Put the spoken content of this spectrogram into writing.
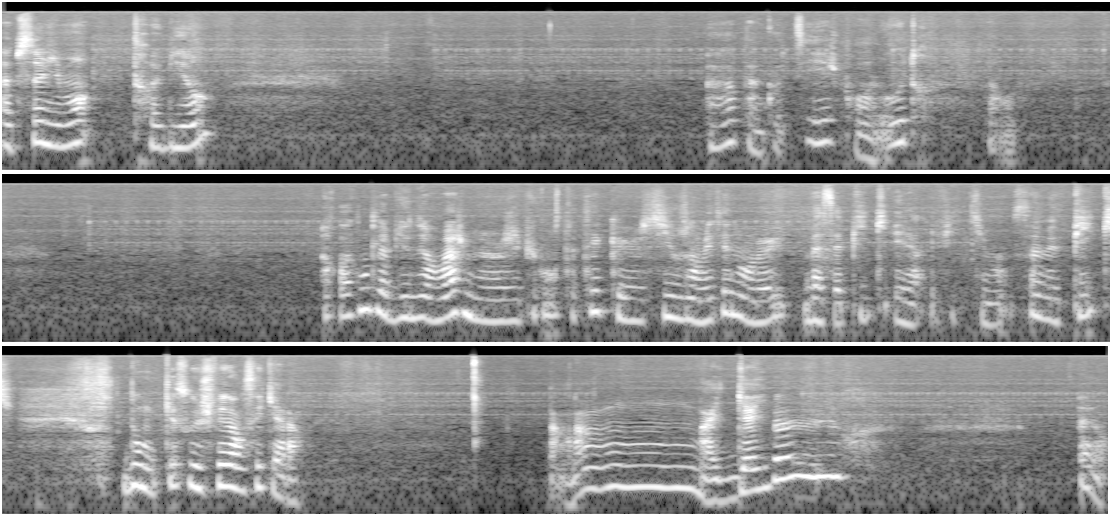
absolument très bien. Hop, un côté, je prends l'autre. Alors par contre la bioderma, j'ai pu constater que si vous en mettez dans l'œil, bah ça pique. Et là effectivement ça me pique. Donc qu'est-ce que je fais dans ces cas-là? MacGyver Alors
